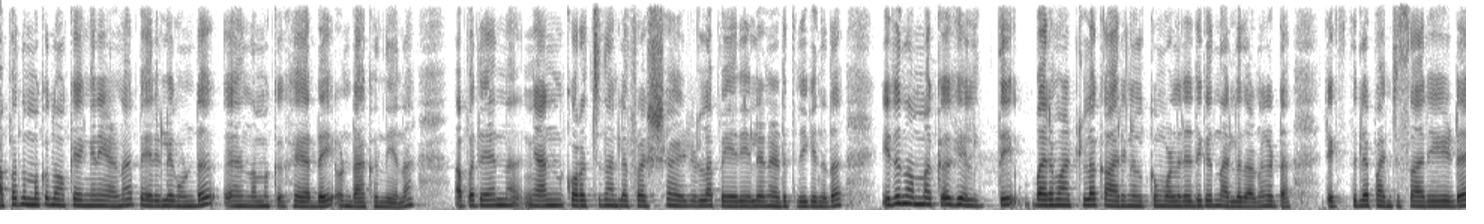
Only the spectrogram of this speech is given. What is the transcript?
അപ്പോൾ നമുക്ക് നോക്കാം എങ്ങനെയാണ് പേരയില കൊണ്ട് നമുക്ക് ഹെയർ ഡേ ഉണ്ടാക്കുന്നതെന്ന്. അപ്പോൾ ഞാൻ കുറച്ച് നല്ല ഫ്രഷ് ആയിട്ടുള്ള പേരയിലാണ് എടുത്തിരിക്കുന്നത്. ഇത് നമുക്ക് ഹെൽത്തി പരമായിട്ടുള്ള കാര്യങ്ങൾക്കും വളരെയധികം നല്ലതാണ് കേട്ടോ. രക്തത്തിലെ പഞ്ചസാരയുടെ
